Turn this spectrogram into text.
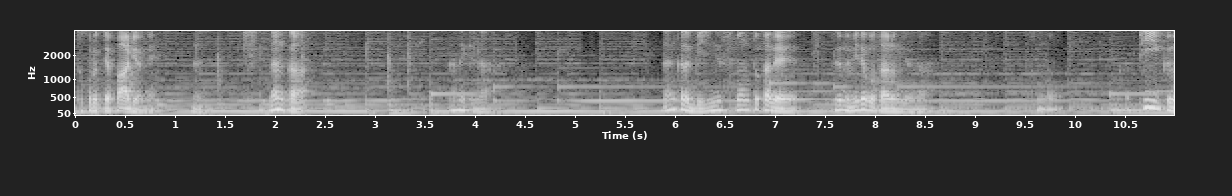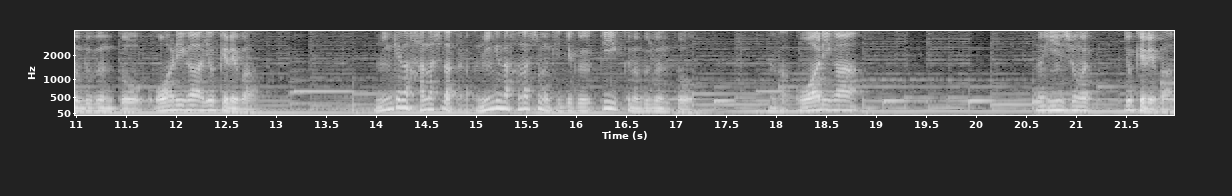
ところってやっぱあるよね。うん。なんか、なんだっけな。なんかのビジネス本とかでそういうの見たことあるんだよな。その、ピークの部分と終わりが良ければ、人間の話だったかな人間の話も結局ピークの部分と、なんか終わりが、の印象が良ければ、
